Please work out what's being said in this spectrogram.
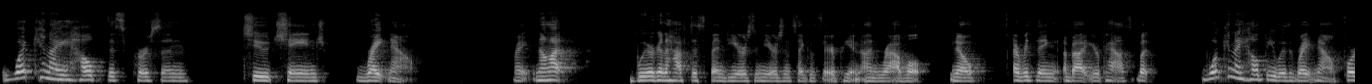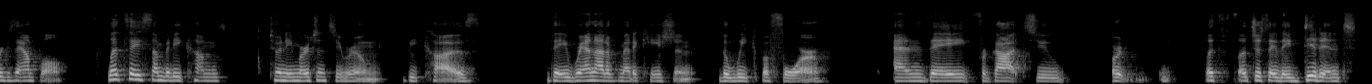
what can I help this person to change right now, right? Not we're going to have to spend years and years in psychotherapy and unravel, you know, everything about your past, but what can I help you with right now? For example, let's say somebody comes to an emergency room because they ran out of medication the week before and they forgot to or let's let's just say they didn't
